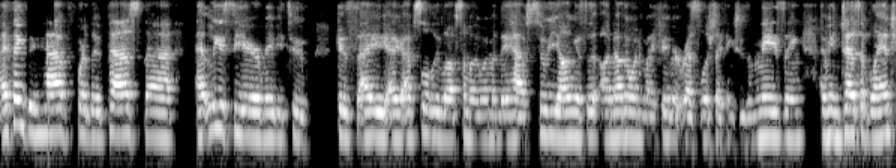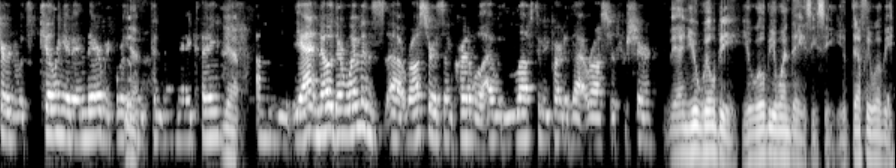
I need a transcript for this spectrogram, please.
I think they have for the past uh, at least year, maybe two because I, I absolutely love some of the women they have. Su Yung is a, another one of my favorite wrestlers. I think she's amazing. I mean, Tessa Blanchard was killing it in there before the yeah. pandemic thing. Yeah. Um, yeah, no, their women's uh, roster is incredible. I would love to be part of that roster for sure. And you will be. You will be one day, CC. You definitely will be.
